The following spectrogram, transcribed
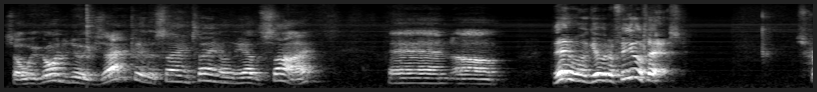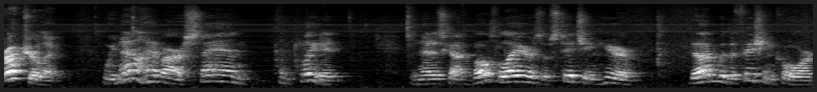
So we're going to do exactly the same thing on the other side and uh, then we'll give it a field test. Structurally, we now have our stand completed and that it's got both layers of stitching here done with the fishing cord.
